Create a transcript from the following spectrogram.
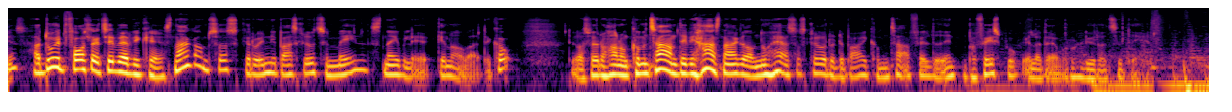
Yes. Har du et forslag til, hvad vi kan snakke om, så skal du endelig bare skrive til mail, snabelag.genovervejet.dk. Det er også, at du har nogle kommentarer om det, vi har snakket om nu her, så skriver du det bare i kommentarfeltet, enten på Facebook eller der, hvor du lytter til det her.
